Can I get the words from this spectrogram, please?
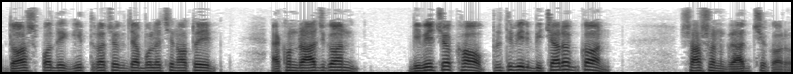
দশ পদে গীত রচক যা বলেছেন, অতএব এখন রাজগণ, বিবেচক হও, পৃথিবীর বিচারকগণ, শাসন গ্রাহ্য কর।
